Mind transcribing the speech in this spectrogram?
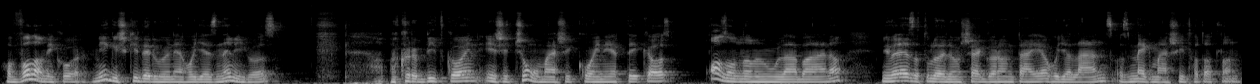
Ha valamikor mégis kiderülne, hogy ez nem igaz, akkor a bitcoin és egy csomó másik coin értéke az azonnal a nullába állna, mivel ez a tulajdonság garantálja, hogy a lánc az megmásíthatatlan.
